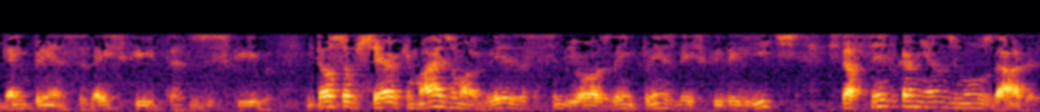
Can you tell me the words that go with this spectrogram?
da imprensa, da escrita, dos escribas. Então se observa que mais uma vez essa simbiose da imprensa, da escrita elite está sempre caminhando de mãos dadas.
